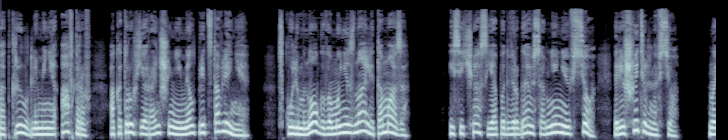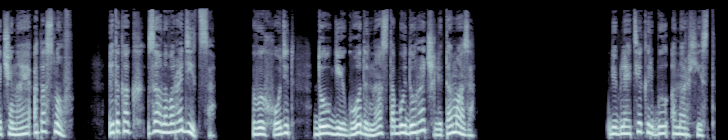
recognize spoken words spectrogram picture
открыл для меня авторов, о которых я раньше не имел представления. Сколь многого мы не знали Тамаза. И сейчас я подвергаю сомнению все, решительно все, начиная от основ. Это как заново родиться. Выходит, долгие годы нас с тобой дурачили, Тамаза. Библиотекарь был анархист.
